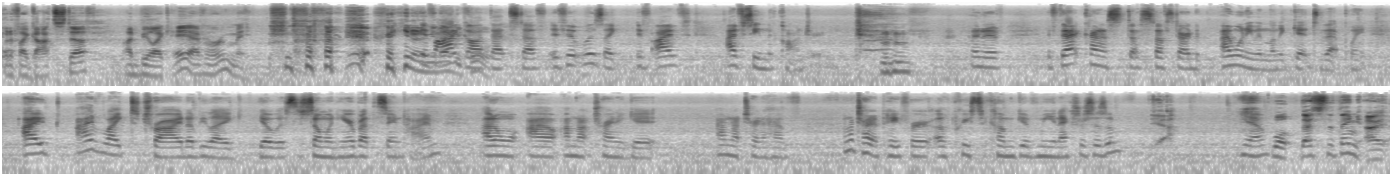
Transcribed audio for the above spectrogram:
But if I got stuff, I'd be like, hey, I have a roommate. you know what I if mean? I got cool. that stuff, if it was like, if I've, I've seen The Conjuring, Mm-hmm. and if, if that kind of stuff stuff started, I wouldn't even let it get to that point. I I like to try to be like, yo, is there someone here? But at the same time, I don't. I I'm not trying to get. I'm not trying to have. I'm not trying to pay for a priest to come give me an exorcism. Yeah. Know. Well, that's the thing. I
